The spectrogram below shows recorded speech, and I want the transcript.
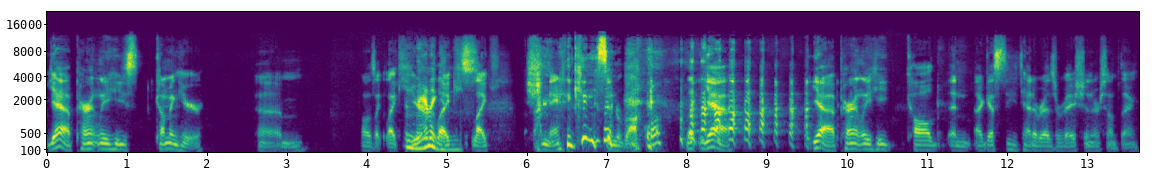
"Yeah, apparently he's coming here." Um, I was like, "Like here, like Shenanigans. like shenanigans in Rockwall. Like, yeah, yeah. Apparently, he called, and I guess he had a reservation or something.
